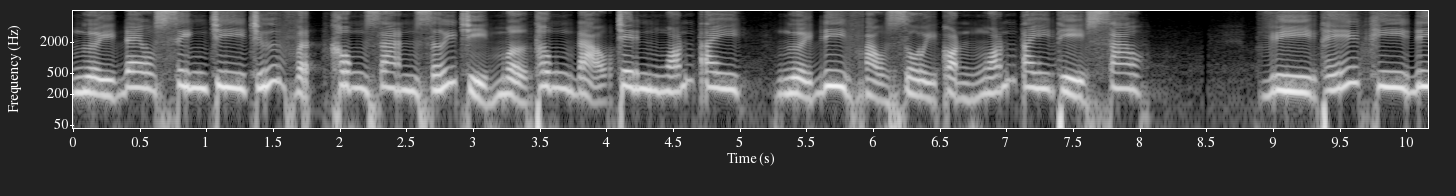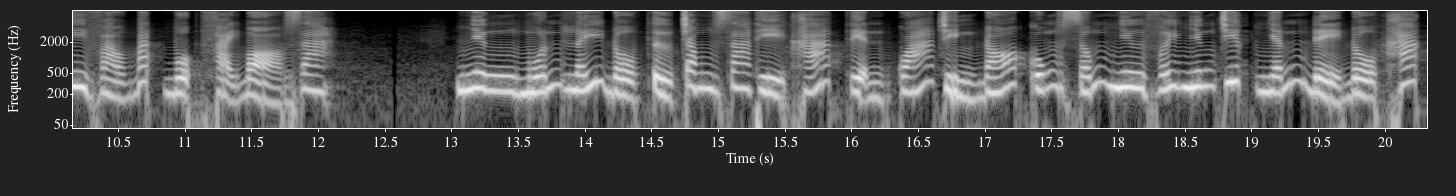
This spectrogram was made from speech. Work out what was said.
Người đeo sinh chi chứ vật không gian giới chỉ mở thông đạo trên ngón tay. Người đi vào rồi còn ngón tay thì sao? Vì thế khi đi vào bắt buộc phải bỏ ra. Nhưng muốn lấy đồ từ trong ra thì khá tiện quá trình đó cũng giống như với những chiếc nhẫn để đồ khác.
